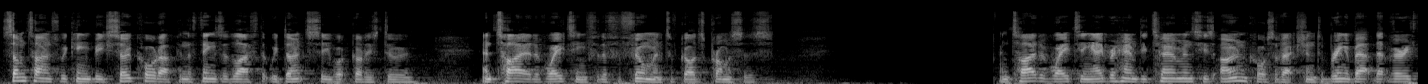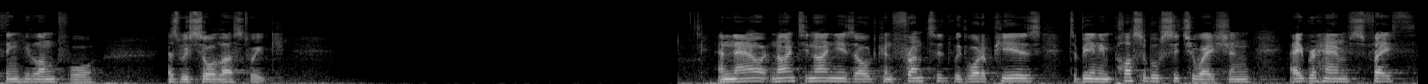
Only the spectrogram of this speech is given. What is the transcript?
Sometimes we can be so caught up in the things of life that we don't see what God is doing and tired of waiting for the fulfillment of God's promises. And tired of waiting, Abraham determines his own course of action to bring about that very thing he longed for, as we saw last week. And now, at 99 years old, confronted with what appears to be an impossible situation, Abraham's faith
